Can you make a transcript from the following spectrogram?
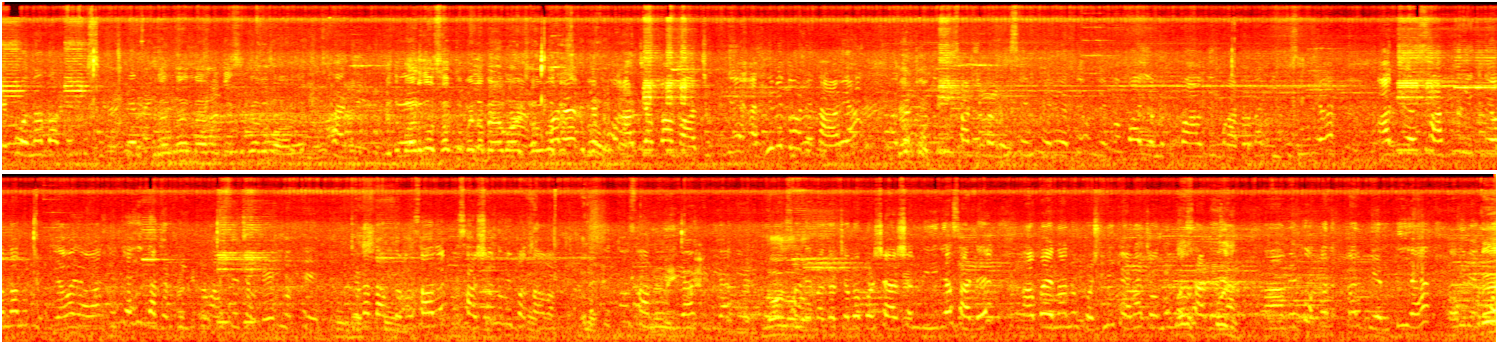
ਦੇਖੋ ਉਹਨਾਂ ਦਾ ਕੋਈ ਕਸੂਰ ਤੇ ਨਹੀਂ ਮੈਂ ਮੈਂ ਮੈਂ ਹੁਣ ਤੇ ਸਿੱਧਾ ਤੋਂ ਆਉਂਗਾ ਹਾਂਜੀ। ਜਦੋਂ ਵੜਦਾ ਸਭ ਤੋਂ ਪਹਿਲਾਂ ਮੈਂ ਆਵਾਜ਼ ਉਠਾਊਂਗਾ ਪਰ ਤੁਸੀਂ ਦੇਖੋ ਘਬਰਾਓ ਅੱਜ ਆਪਾਂ ਬਾਤ ਚੁੱਕੀ ਹੈ ਅਸੀਂ ਵੀ ਤੁਹਾਡੇ ਨਾਲ ਆ ਅਗਰ ਬਿਲਕੁਲ। ਤੁਸੀਂ ਸਾਡੇ ਬੰਦੇ ਸਿੰਘ ਜਿਹੜੇ ਇੱਥੇ ਹੁਣ ਦੇਖੋ ਭਾਈ ਅਮਰਪਾਲ ਦੀ ਮਾਤਾ ਦਾ ਕੀ ਕਸੂਰ ਆ। ਅੱਜ ਇਹ ਸੱਤ ਤਰੀਕ ਤੇ ਉਹਨਾਂ ਨੂੰ ਚੁੱਕਿਆ ਹੋਇਆ ਵਾ ਕਿਉਂਕਿ ਅਸੀਂ ਨਗਰ ਕੀਰਤਨ ਵਾਸਤੇ ਚੱਲੇ ਸੀ ਉੱਥੇ ਜਿਹੜਾ ਦਮਦਮਾ ਸਾਹਿਬ ਪ੍ਰਸ਼ਾਸਨ ਨੂੰ ਵੀ ਪਤਾ ਵਾ। ਕਿੱਥੋਂ ਸਾਨੂੰ ਇੰਡੀਆ ਇੰਡੀਆ ਗੇਟ ਲਓ, ਕੋਲ ਲਓ, ਸਾਡੇ ਮਗਰ। ਚਲੋ ਪ੍ਰਸ਼ਾਸਨ ਵੀਰ ਆ ਸਾਡੇ ਆਪਾਂ ਇਹਨਾਂ ਨੂੰ ਕੁਝ ਨਹੀਂ ਕਹਿਣਾ ਚਾਹੁੰਦੇ ਸਾਡੇ ਵੇਖੋ ਪਰ ਬੇਨਤੀ ਆ ਕਿ ਆਪਣੇ- ਵੇਖੋ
